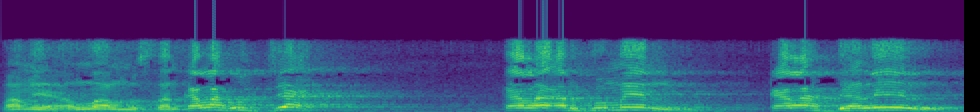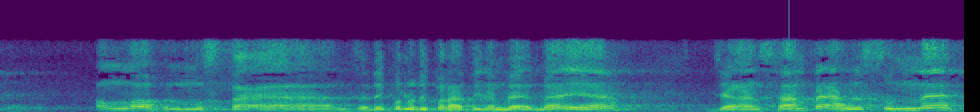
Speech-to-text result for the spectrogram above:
Paham ya? Allah musta'an. Kalah hujah. Kalah argumen. Kalah dalil Allahul musta'an. Jadi perlu diperhatikan baik-baik ya. Jangan sampai ahli sunnah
